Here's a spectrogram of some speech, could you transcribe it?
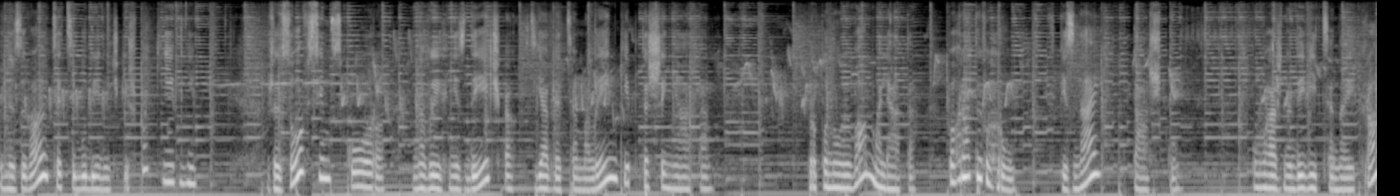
і називаються ці будиночки шпаківні. Вже зовсім скоро в нових гніздечках з'являться маленькі пташенята. Пропоную вам, малята, пограти в гру Впізнай пташку. Уважно дивіться на екран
